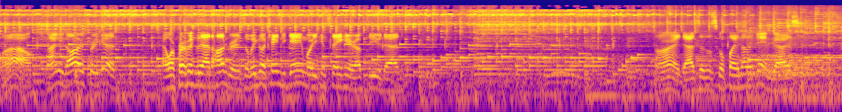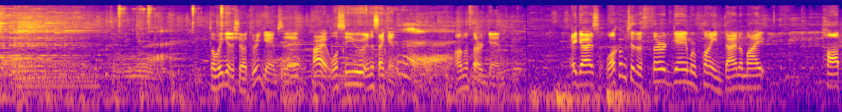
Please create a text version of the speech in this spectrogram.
Wow, $90 pretty good. And we're perfectly at 100, so we go change a game or you can stay here. Up to you, Dad. All right, Dad says let's go play another game, guys. So we get to show three games today. All right, we'll see you in a second on the third game. Hey guys, welcome to the third game. We're playing Dynamite Pop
